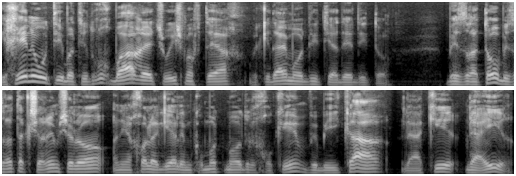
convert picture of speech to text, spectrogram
הכינו אותי בתדרוך בארץ שהוא איש מפתח, וכדאי מאוד להתיידד איתו. בעזרתו ובעזרת הקשרים שלו, אני יכול להגיע למקומות מאוד רחוקים, ובעיקר להכיר, להעיר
